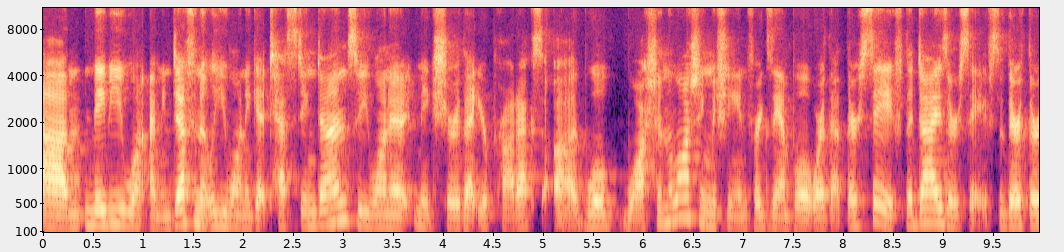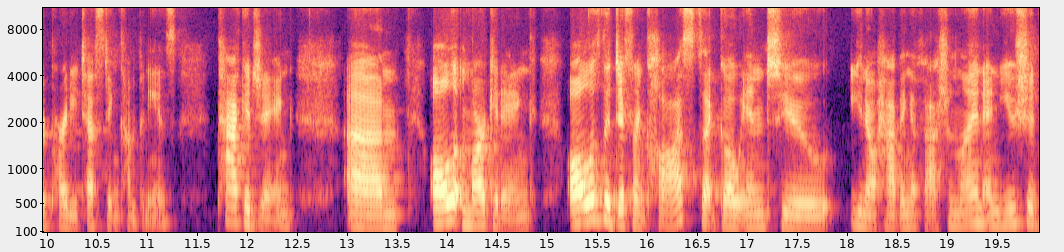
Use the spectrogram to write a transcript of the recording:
Um, maybe you want, I mean, definitely you want to get testing done. So you want to make sure that your products uh, will wash in the washing machine, for example, or that they're safe, the dyes are safe. So they're third party testing companies, packaging. Um, all marketing, all of the different costs that go into, you know, having a fashion line and you should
